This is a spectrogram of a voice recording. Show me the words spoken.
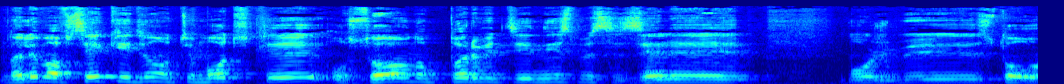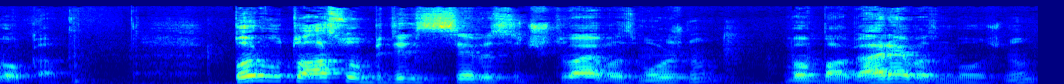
нали, във всеки един от имотите, особено първите, ние сме се взели, може би, 100 урока. Първото, аз се убедих за себе си, че това е възможно. В България е възможно.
